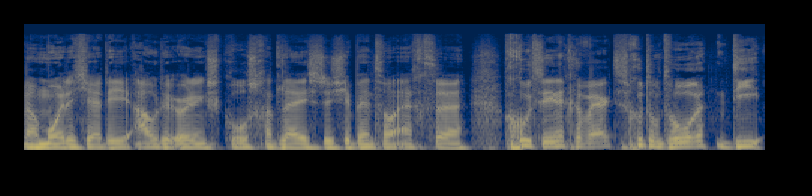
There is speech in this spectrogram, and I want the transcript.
Wel mooi dat jij die oude earnings calls gaat lezen. Dus je bent wel echt uh, goed ingewerkt. Het is goed om te horen. Die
